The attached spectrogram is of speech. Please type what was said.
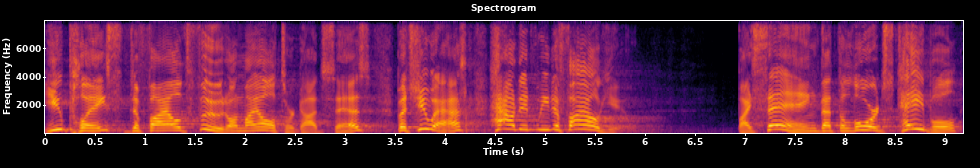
You place defiled food on my altar, God says. But you ask, how did we defile you? by saying that the Lord's table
